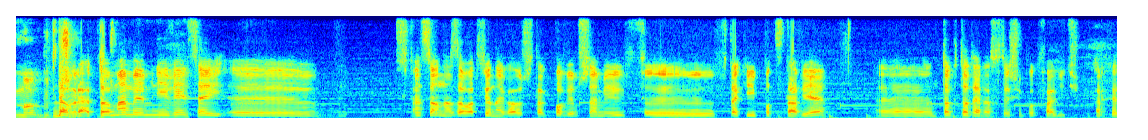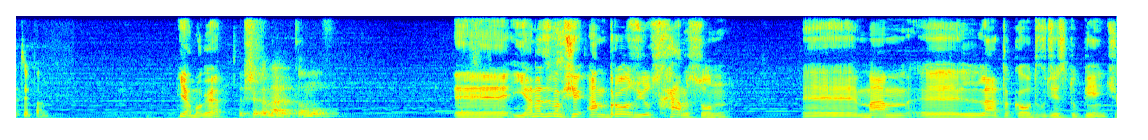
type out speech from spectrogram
mo, dobra, to mamy mniej więcej... Yy Svensona załatwionego, że tak powiem, przynajmniej w, w takiej podstawie, e, to kto teraz chce się pochwalić archetypem? Ja mogę. Przekonany, to mów. E, ja nazywam się Ambrosius Hamsun. E, mam lat około 25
